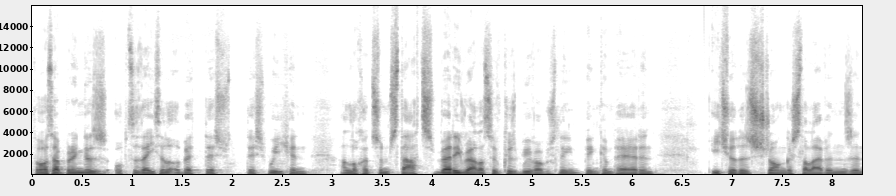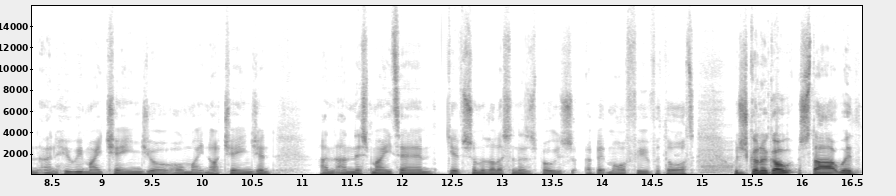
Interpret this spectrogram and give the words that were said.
thought I'd bring us up to date a little bit this this week and, and look at some stats. Very relative because we've obviously been comparing each other's strongest 11s and, and who we might change or, or might not change and and, and this might um, give some of the listeners I suppose a bit more food for thought. We're just going to go start with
